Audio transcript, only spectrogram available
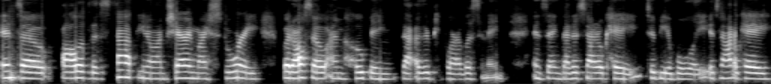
And so, all of this stuff, you know, I'm sharing my story, but also I'm hoping that other people are listening and saying that it's not okay to be a bully. It's not okay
